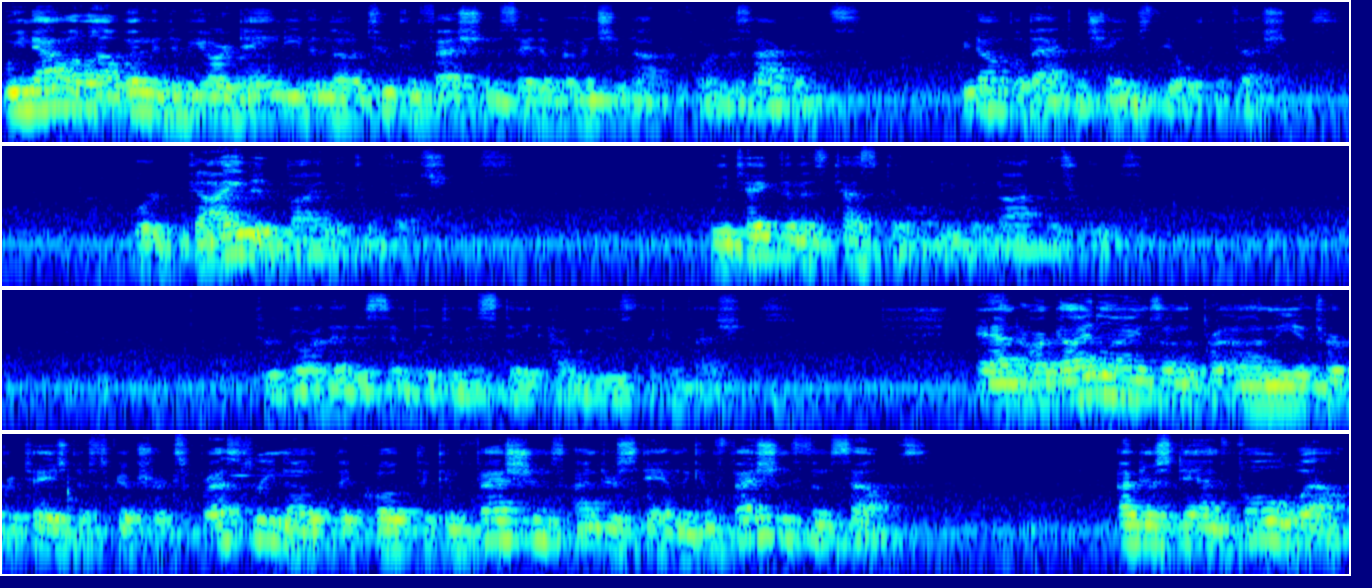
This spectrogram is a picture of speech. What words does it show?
We now allow women to be ordained even though two confessions say that women should not perform the sacraments. We don't go back and change the old confessions. We're guided by the confessions. We take them as testimony, but not as rules. To ignore that is simply to misstate how we use the confessions. And our guidelines on the, on the interpretation of Scripture expressly note that, quote, the confessions understand, the confessions themselves understand full well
